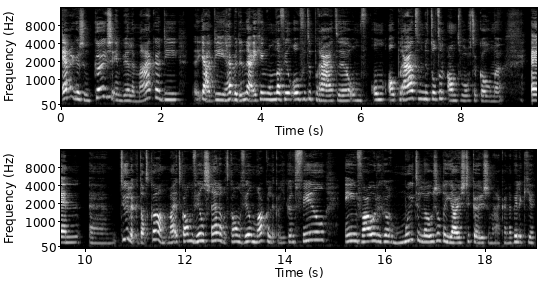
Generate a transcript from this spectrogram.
ergens een keuze in willen maken, die, eh, ja, die hebben de neiging om daar veel over te praten, om, om al pratende tot een antwoord te komen. En uh, tuurlijk, dat kan, maar het kan veel sneller, het kan veel makkelijker. Je kunt veel eenvoudiger, moeitelozer de juiste keuze maken. En daar wil ik je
